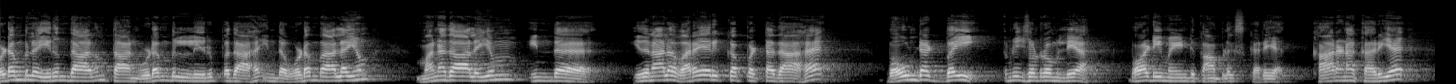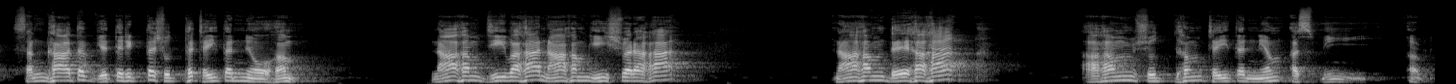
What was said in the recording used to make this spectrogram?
உடம்பில் இருந்தாலும் தான் உடம்பில் இருப்பதாக இந்த உடம்பாலையும் மனதாலையும் இந்த இதனால் வரையறுக்கப்பட்டதாக பவுண்டட் பை அப்படின்னு சொல்கிறோம் இல்லையா? பாடி மைண்டு காம்ப்ளெக்ஸ் கிடையாது. காரண காரிய சங்காத வத்திரிக்த சுத்த சைத்தன்யோகம் நாகம் ஜீவா நாகம் ஈஸ்வரா நாகம் தேகா அகம் சுத்தம் சைத்தன்யம் அஸ்மி. அப்படி.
